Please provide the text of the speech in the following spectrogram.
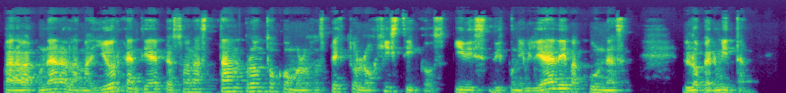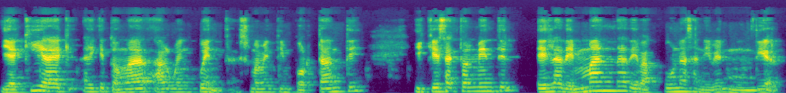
para vacunar a la mayor cantidad de personas tan pronto como los aspectos logísticos y disponibilidad de vacunas lo permitan. Y aquí hay, que tomar algo en cuenta, sumamente importante y que es actualmente es la demanda de vacunas a nivel mundial.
